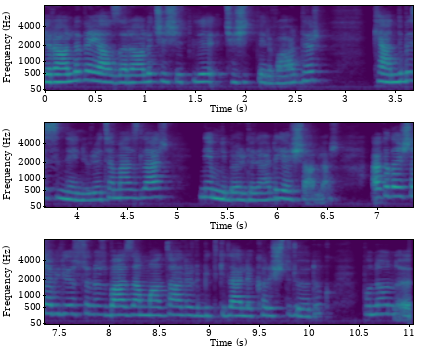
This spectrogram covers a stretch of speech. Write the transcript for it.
Yararlı veya zararlı çeşitli çeşitleri vardır. Kendi besinlerini üretemezler. Nemli bölgelerde yaşarlar. Arkadaşlar biliyorsunuz bazen mantarları bitkilerle karıştırıyorduk. Bunun e,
